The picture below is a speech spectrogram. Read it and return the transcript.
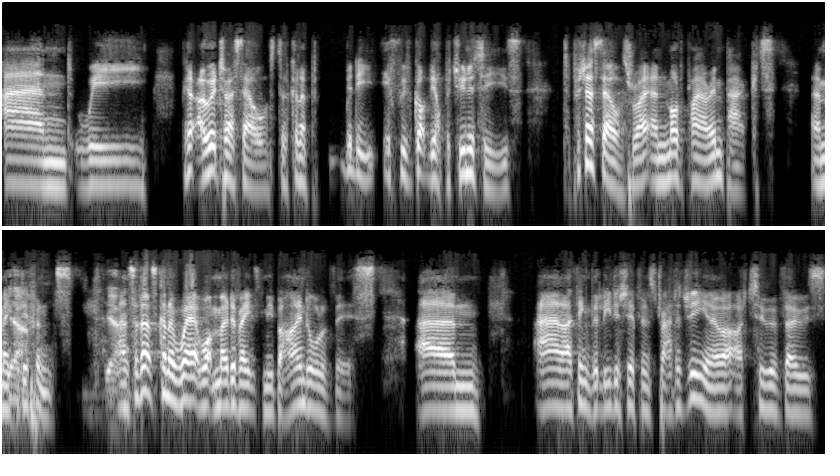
and we owe it to ourselves to kind of really, if we've got the opportunities to push ourselves, right, and multiply our impact and make yeah. a difference. Yeah. And so that's kind of where what motivates me behind all of this. Um, and I think the leadership and strategy, you know, are two of those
